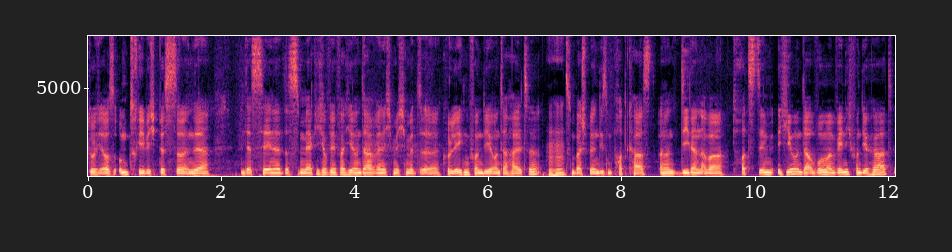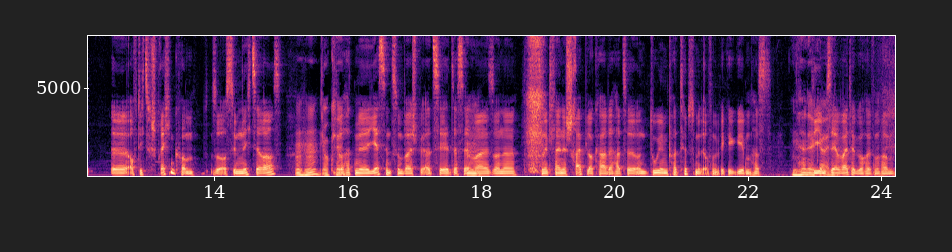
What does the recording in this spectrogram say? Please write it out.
durchaus umtriebig bist, so in der, in der Szene. Das merke ich auf jeden Fall hier und da, wenn ich mich mit äh, Kollegen von dir unterhalte, mhm. zum Beispiel in diesem Podcast, und die dann aber trotzdem hier und da, obwohl man wenig von dir hört, äh, auf dich zu sprechen kommen, so aus dem Nichts heraus. Mhm, okay. So hat mir Jessin zum Beispiel erzählt, dass er mhm. mal so eine, so eine kleine Schreibblockade hatte und du ihm ein paar Tipps mit auf den Weg gegeben hast, ja, die geil. ihm sehr weitergeholfen haben.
